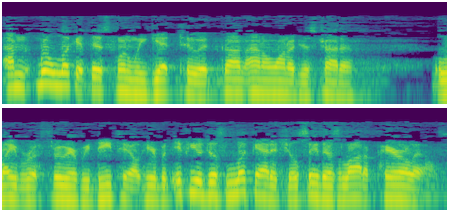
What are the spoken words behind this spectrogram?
I'm, we'll look at this when we get to it, I don't want to just try to labor us through every detail here, but if you just look at it, you'll see there's a lot of parallels.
